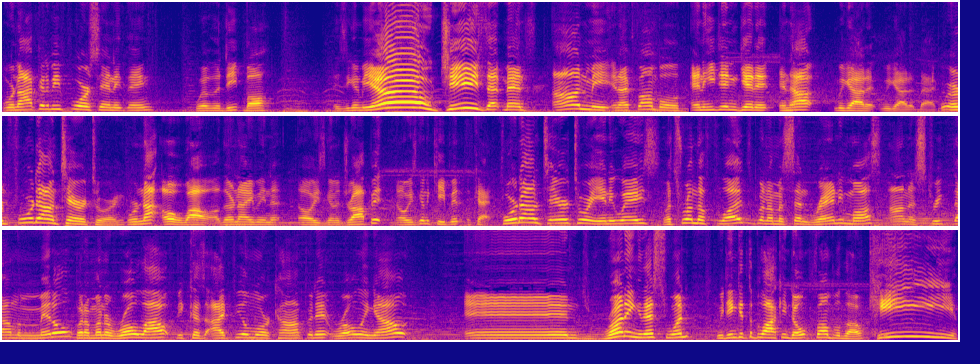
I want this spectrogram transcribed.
We're not going to be forcing anything. We have the deep ball. Is he gonna be? Oh, jeez, that man's on me, and I fumbled, and he didn't get it. And how? We got it. We got it back. We're in four down territory. We're not. Oh wow, they're not even. Oh, he's gonna drop it. Oh, he's gonna keep it. Okay, four down territory. Anyways, let's run the floods. But I'm gonna send Randy Moss on a streak down the middle. But I'm gonna roll out because I feel more confident rolling out and running this one. We didn't get the blocking. Don't fumble, though. Key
